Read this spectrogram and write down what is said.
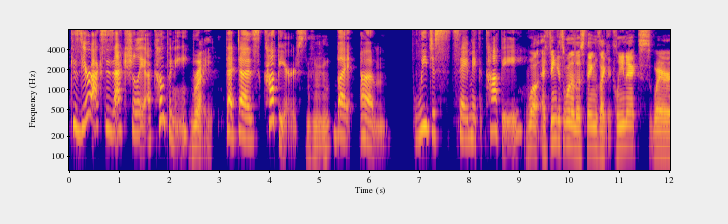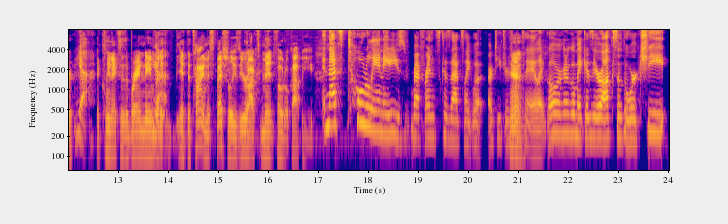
because Xerox is actually a company Right. that does copiers, hmm but um, we just say make a copy. Well, I think it's one of those things like a Kleenex where Yeah, a Kleenex is a brand name, Yeah. but it, at the time, especially Xerox meant photocopy. and that's totally an '80s reference because that's like what our teachers Yeah. would say, like, "Oh, we're gonna go make a Xerox of the worksheet."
